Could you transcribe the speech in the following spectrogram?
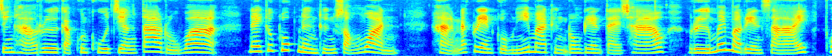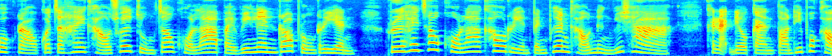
จึงหารือกับคุณครูเจียงต้าหรือว่าในทุกๆ1-2วัน หากนักเรียนกลุ่มนี้มาถึงโรงเรียนแต่เช้า หรือไม่มาเรียนสาย พวกเราก็จะให้เขาช่วยจูงเจ้าโคล่าไปวิ่งเล่นรอบโรงเรียน หรือให้เจ้าโคล่าเข้าเรียนเป็นเพื่อนเขาหนึ่งวิชา ขณะเดียวกันตอนที่พวกเขา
